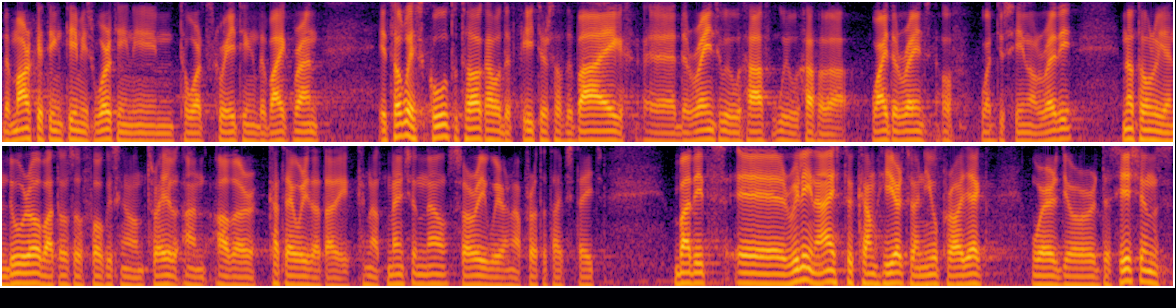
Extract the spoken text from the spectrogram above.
the marketing team is working in towards creating the bike brand. It's always cool to talk about the features of the bike, uh, the range we will have. We will have a wider range of what you've seen already, not only enduro, but also focusing on trail and other categories that I cannot mention now. Sorry, we're on a prototype stage. But it's uh, really nice to come here to a new project where your decisions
